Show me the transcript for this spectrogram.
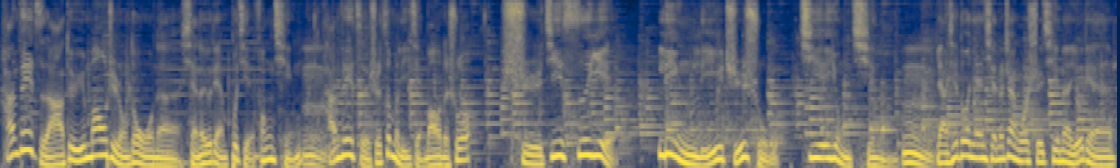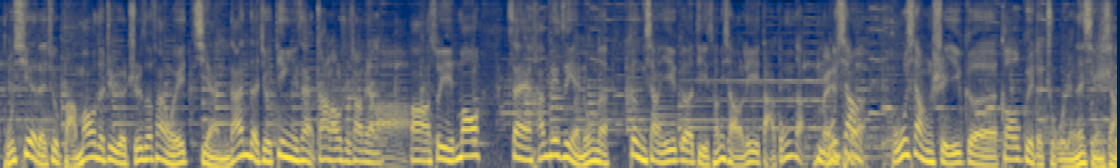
韩非子啊，对于猫这种动物呢，显得有点不解风情。嗯。韩妃子是这么理解猫的，说：“使鸡思业，令离直属。”皆用其能。嗯，两千多年前的战国时期呢，有点不屑的就把猫的这个职责范围简单的就定义在抓老鼠上面了啊，所以猫在韩非子眼中呢，更像一个底层小吏打工的，不像不像是一个高贵的主人的形象。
